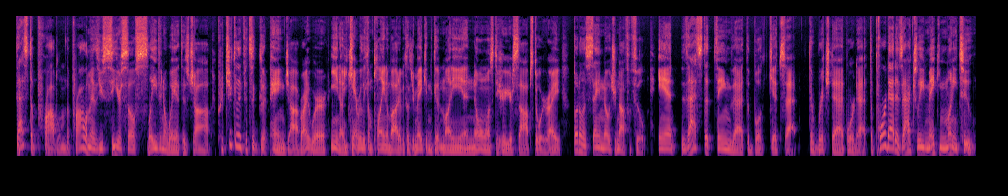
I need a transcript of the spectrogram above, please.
That's the problem. The problem is you see yourself slaving away at this job, particularly if it's a good paying job, right? Where, you know, you can't really complain about it because you're making good money and no one wants to hear your sob story, right? But on the same note, you're not fulfilled. And that's the thing that the book gets at the rich dad, poor dad. The poor dad is actually making money too,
